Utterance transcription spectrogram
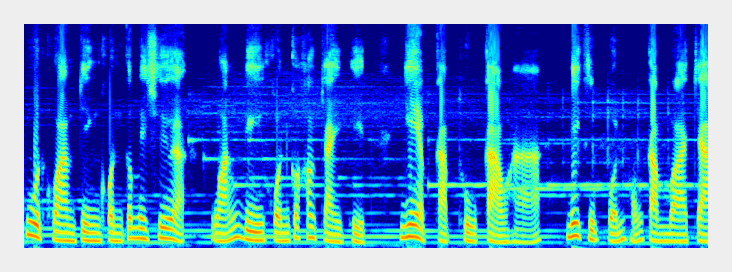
พูดความจริงคนก็ไม่เชื่อ หวังดีคนก็เข้าใจผิด เงียบกับถูกกล่าวหา นี่คือผลของกรรมวาจา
